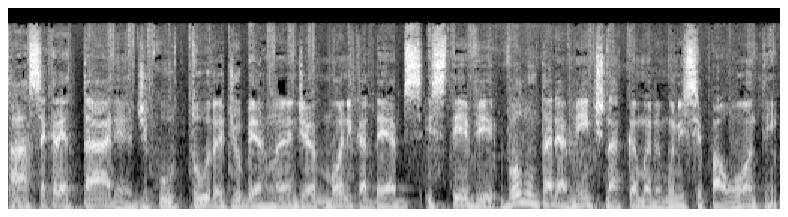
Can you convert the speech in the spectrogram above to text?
A secretária de Cultura de Uberlândia, Mônica Debs, esteve voluntariamente na Câmara Municipal ontem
